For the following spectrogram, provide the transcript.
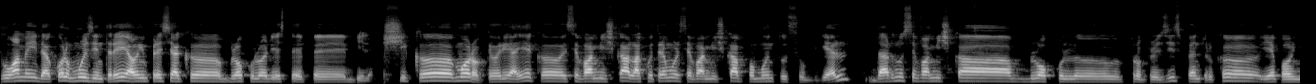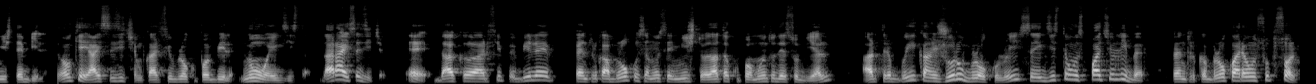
Oamenii de acolo, mulți dintre ei au impresia că blocul lor este pe bile. Și că, mă rog, teoria e că se va mișca, la cutremur se va mișca pământul sub el, dar nu se va mișca blocul uh, propriu zis pentru că e pe niște bile. Ok, hai să zicem că ar fi blocul pe bile. Nu există, dar hai să zicem. E, dacă ar fi pe bile, pentru ca blocul să nu se miște odată cu pământul de sub el, ar trebui ca în jurul blocului să existe un spațiu liber, pentru că blocul are un subsol.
